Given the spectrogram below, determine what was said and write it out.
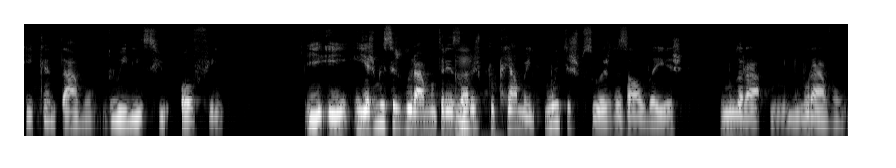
e cantavam do início ao fim. E, e, e as missas duravam 3 hum. horas porque realmente muitas pessoas das aldeias demoravam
